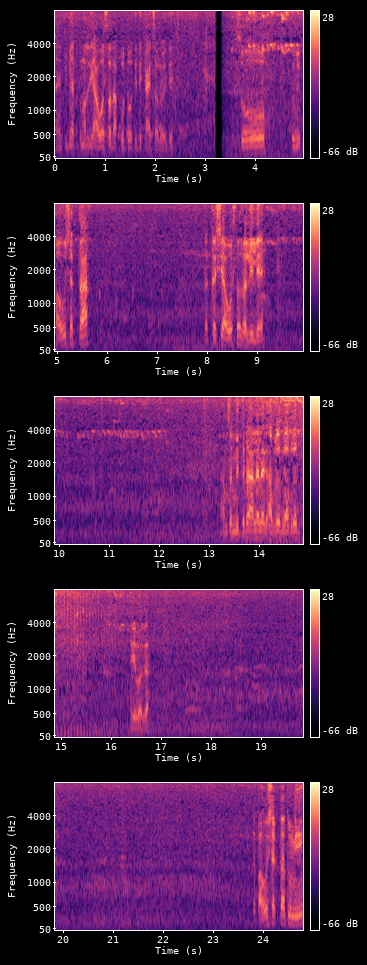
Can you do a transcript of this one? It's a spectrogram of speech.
आणि तुम्ही आता तुम्हाला ती अवस्था दाखवतो तिथे काय चालू आहे ते. सो तुम्ही पाहू शकता. तर कशी अवस्था झालेली आहे. आमचा मित्र आलेला आहे घाबरत घाबरत. हे बघा. तर पाहू शकता तुम्ही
